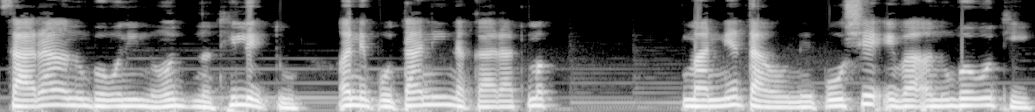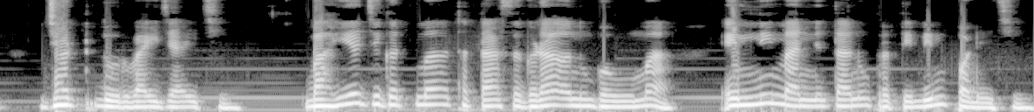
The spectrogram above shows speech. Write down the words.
સારા અનુભવોની નોંધ નથી લેતું અને પોતાની નકારાત્મક માન્યતાઓને પોષે એવા અનુભવોથી ઝટ દોરવાઈ જાય છે. બાહ્ય જગતમાં થતા સઘળા અનુભવોમાં એમની માન્યતાનું પ્રતિબિંબ પડે છે.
